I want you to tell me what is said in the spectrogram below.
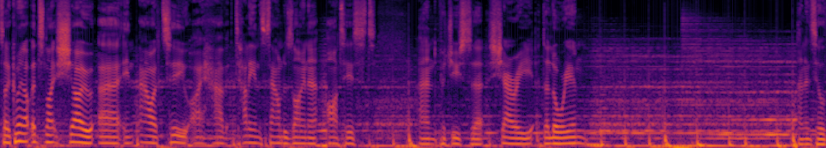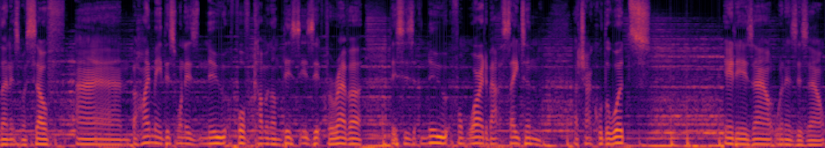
So, coming up in tonight's show, uh, in hour two, I have Italian sound designer, artist, and producer Shari DeLorean. And until then, it's myself. And behind me, this one is new, forthcoming on This Is It Forever. This is new from Worried About Satan, a track called The Woods. It is out. When is this out?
